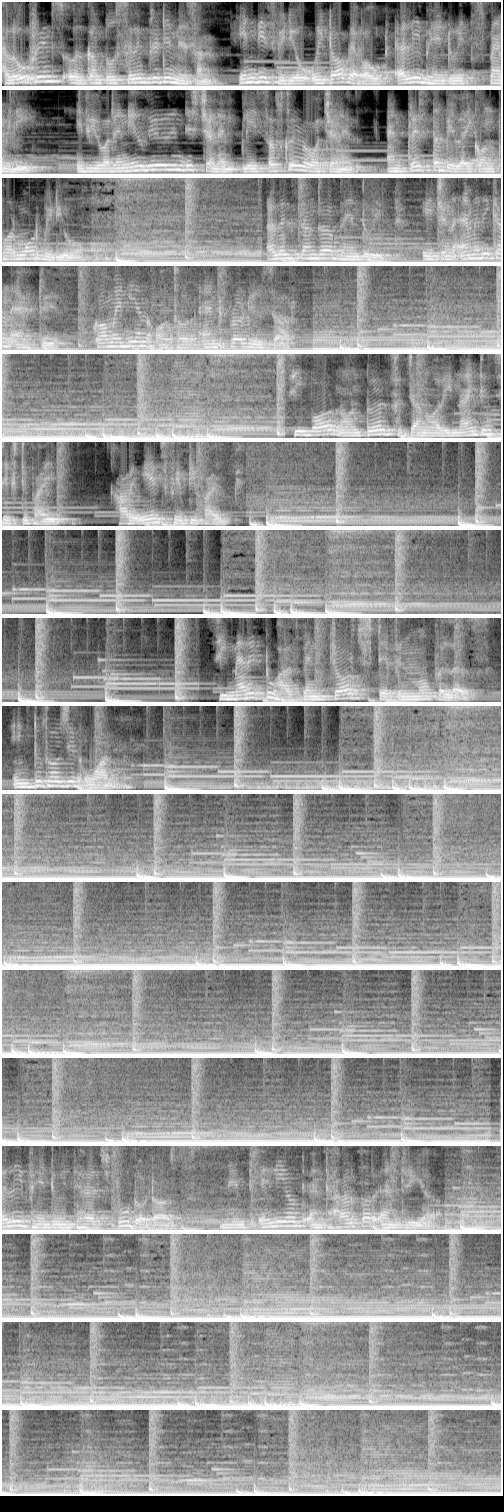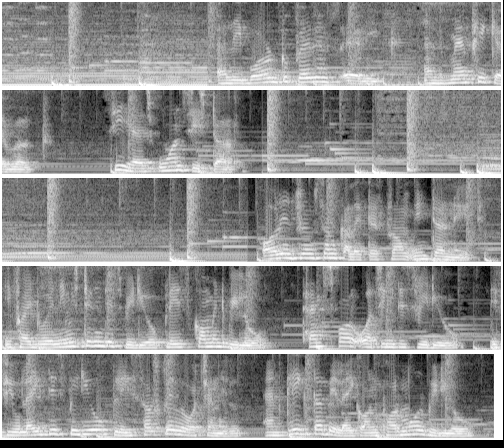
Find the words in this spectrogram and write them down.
Hello friends, welcome to Celebrity Nation. In this video, we talk about Ali Wentworth's family. If you are a new viewer in this channel, please subscribe our channel and press the bell icon for more video. Alexandra Wentworth is an American actress, comedian, author and producer. She born on 12th January 1965. Her age 55. She married to husband George Stephanopoulos in 2001. Ali Wentworth has two daughters named Elliott and Harper Andrea. Ali born to parents Eric and Muffie Cabot. She has one sister, all information collected from internet. If I do any mistake in this video, please comment below. Thanks for watching this video. If you like this video, please subscribe our channel and click the bell icon for more video.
